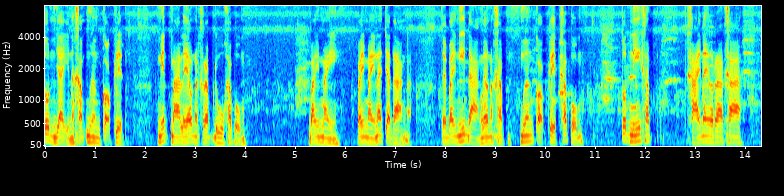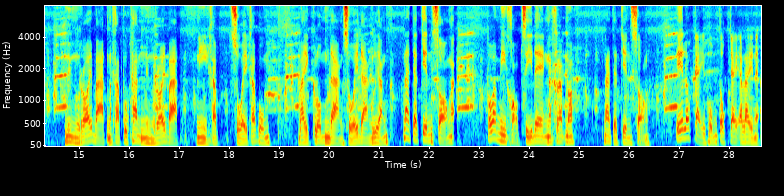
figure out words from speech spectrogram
ต้นใหญ่นะครับ เมืองเกาะเกร็ด เม็ดมาแล้วนะครับ ดูครับผม ใบใหม่ ใบใหม่น่าจะด่างอะ แต่ใบนี้ด่างแล้วนะครับ เมืองเกาะเกร็ดครับผม ต้นนี้ครับ ขายในราคา 100 บาทนะครับ ทุกท่าน 100 บาทนี่ครับ สวยครับผม ใบกลมด่างสวยด่างเหลือง น่าจะเจนสองอะ เพราะว่ามีขอบสีแดงนะครับเนาะน่าจะเจนสองเอ๊ะแล้วไก่ผมตกใจอะไรเนี่ย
